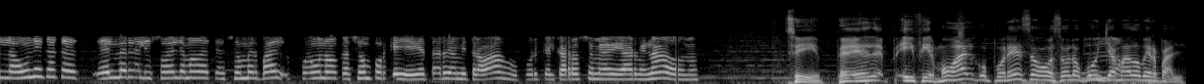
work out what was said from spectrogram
la única que él me realizó el llamado de atención verbal fue una ocasión porque llegué tarde a mi trabajo, porque el carro se me había arruinado, ¿no? Sí, ¿y firmó algo por eso o solo fue un llamado verbal?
